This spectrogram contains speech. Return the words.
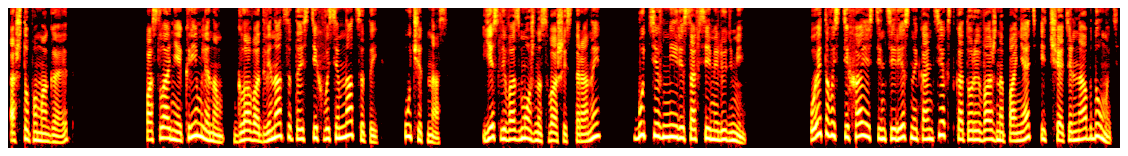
А что помогает? Послание к римлянам, глава 12, стих 18, учит нас. Если возможно с вашей стороны, будьте в мире со всеми людьми. У этого стиха есть интересный контекст, который важно понять и тщательно обдумать.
